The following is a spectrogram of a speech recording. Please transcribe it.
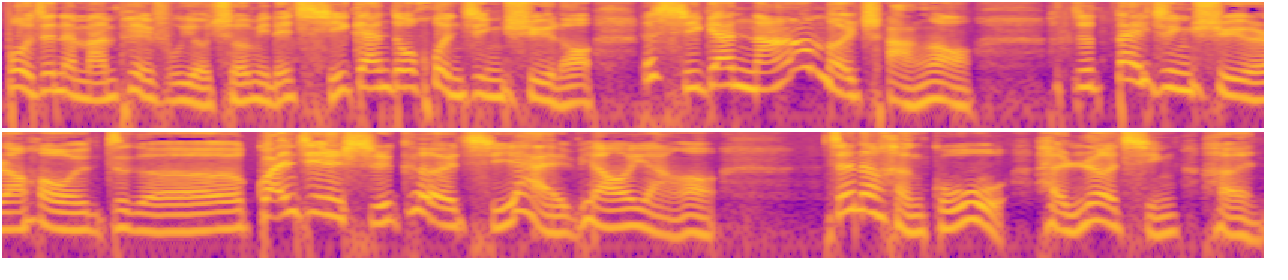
不过真的蛮佩服有球迷的旗杆都混进去了哦，那旗杆那么长哦，就带进去，然后这个关键时刻旗海飘扬哦。真的很鼓舞，很热情，很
